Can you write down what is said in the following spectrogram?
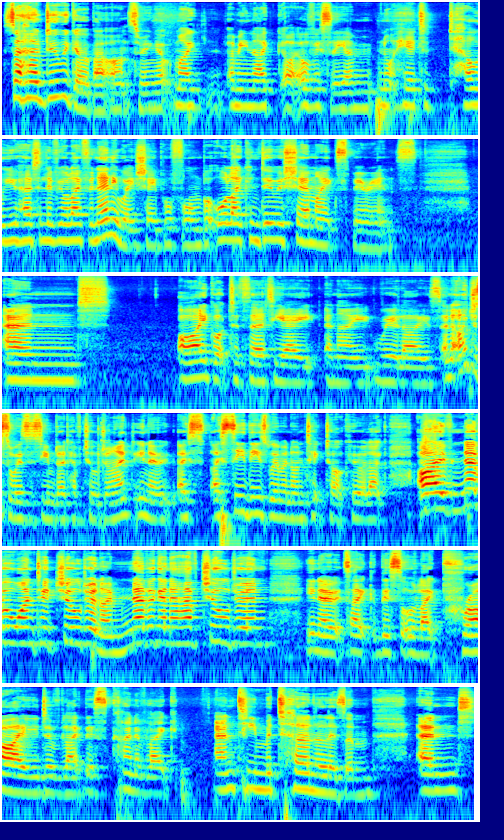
so how do we go about answering it? My, I mean, I, obviously I'm not here to tell you how to live your life in any way, shape, or form. But all I can do is share my experience, and I got to 38 and I realized, and I just always assumed I'd have children. I, you know, I, I see these women on TikTok who are like, I've never wanted children. I'm never going to have children. You know, it's like this sort of like pride of like this kind of like anti maternalism. And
